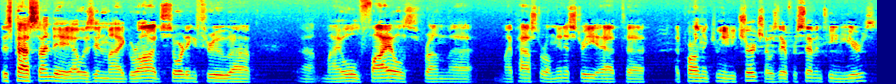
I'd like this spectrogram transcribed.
This past Sunday, I was in my garage sorting through uh, uh, my old files from uh, my pastoral ministry at, uh, at Parliament Community Church. I was there for 17 years.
